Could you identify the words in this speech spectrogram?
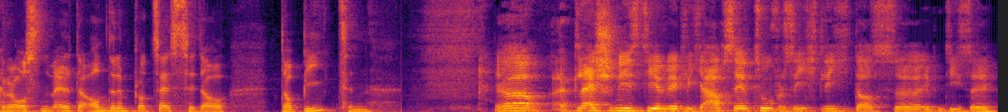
großen Welt der anderen Prozesse da, da bieten? Ja, Atlassian ist hier wirklich auch sehr zuversichtlich, dass äh, eben diese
